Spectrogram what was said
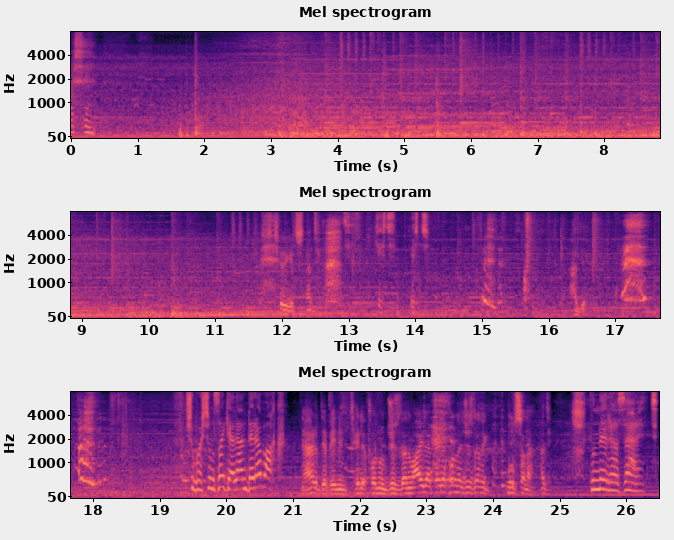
uğraşmayın. İçeri geçin hadi. Geç, geç. Hadi. Şu başımıza gelenlere bak. Nerede benim telefonum, cüzdanım? Ayla telefonla cüzdanı bulsana. Hadi. Bu ne rezalet.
